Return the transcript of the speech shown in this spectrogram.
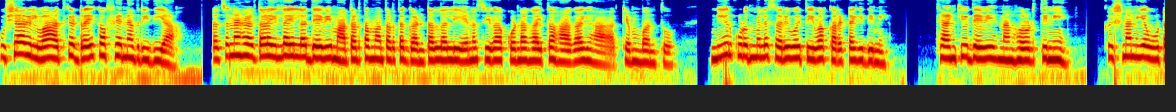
ಹುಷಾರಿಲ್ವಾ? ಅದಕ್ಕೆ ಡ್ರೈ ಕಾಫಿ ಏನಾದರೂ ಇದೆಯಾ? ರಚನಾ ಹೇಳ್ತಾಳೆ, ಇಲ್ಲ ಇಲ್ಲ ದೇವಿ, ಮಾತಾಡ್ತಾ ಮಾತಾಡ್ತಾ ಗಂಟಲಲ್ಲಿ ಏನೋ ಸಿಗಾಕೊಂಡಂಗಾಯ್ತು. ಹಾಗಾಗಿ ಹಾ, ಕೆಮ್ಮು ಬಂತು. ನೀರು ಕುಡಿದ್ಮೇಲೆ ಸರಿ ಹೋಯ್ತು, ಇವಾಗ ಕರೆಕ್ಟಾಗಿದ್ದೀನಿ ಥ್ಯಾಂಕ್ ಯು ದೇವಿ, ನಾನು ಹೊರಡ್ತೀನಿ. ಕೃಷ್ಣನಿಗೆ ಊಟ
